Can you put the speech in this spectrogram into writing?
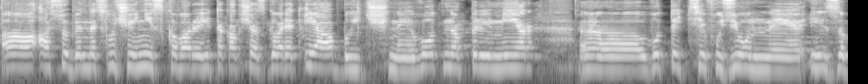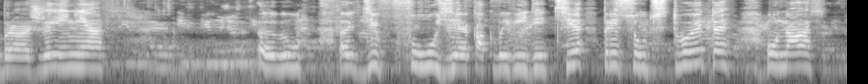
а, особенно в случае низкого рейта, как сейчас говорят, и обычные. Вот, например, например, э, вот эти фузионные изображения, э, диффузия, как вы видите, присутствует у нас Э,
